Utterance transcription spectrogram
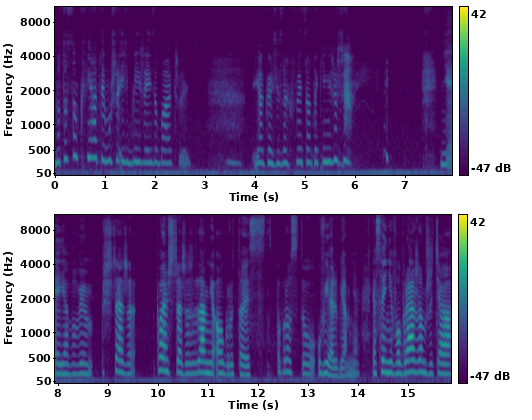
No to są kwiaty, muszę iść bliżej zobaczyć. Jaka się zachwycam takimi rzeczami. Nie, ja powiem szczerze, powiem szczerze, że dla mnie ogród to jest po prostu uwielbia mnie. Ja sobie nie wyobrażam życia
